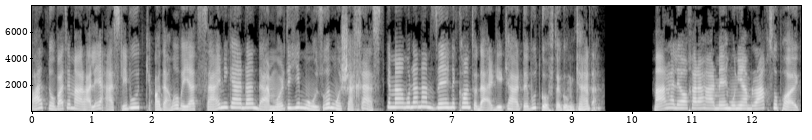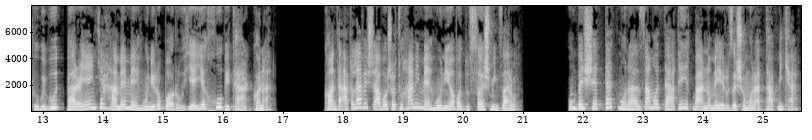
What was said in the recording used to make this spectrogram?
بعد نوبت مرحله اصلی بود که آدما باید سعی می‌کردن در مورد یه موضوع مشخص که معمولا هم ذهن کانتو درگیر کرده بود گفتگو می‌کردن. مرحله آخر هر مهمونی هم رقص و پایکوبی بود برای اینکه همه مهمونی رو با روحیه خوبی ترک کنن. کانت اغلب شباش رو تو همین مهمونی ها با دوستاش میگذرون. اون به شدت منظم و دقیق برنامه روزش رو مرتب می‌کرد.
